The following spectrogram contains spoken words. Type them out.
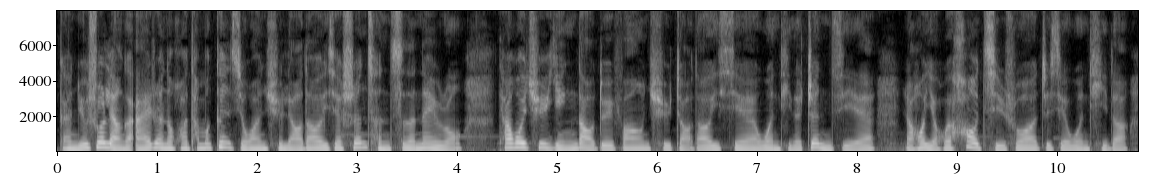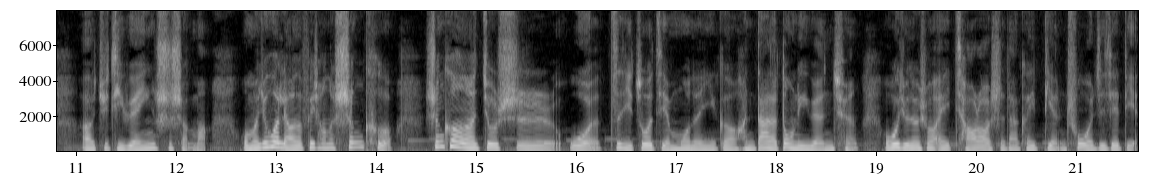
感觉说两个矮人的话，他们更喜欢去聊到一些深层次的内容，他会去引导对方去找到一些问题的症结，然后也会好奇说这些问题的呃具体原因是什么，我们就会聊得非常的深刻。深刻呢，就是我自己做节目的一个很大的动力源泉。我会觉得说，哎，乔老师他可以点出我这些点，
